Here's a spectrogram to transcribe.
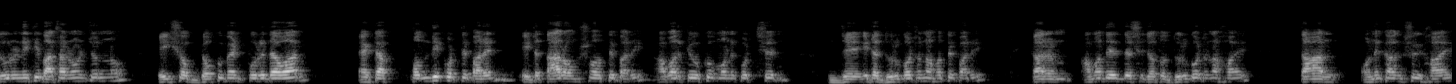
দুর্নীতি বাঁচানোর জন্য এইসব ডকুমেন্ট পড়ে দেওয়ার একটা ফন্দি করতে পারেন, এটা তার অংশ হতে পারে। আবার কেউ কেউ মনে করছেন যে এটা দুর্ঘটনা হতে পারে, কারণ আমাদের দেশে যত দুর্ঘটনা হয়, তার অনেকাংশই হয়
